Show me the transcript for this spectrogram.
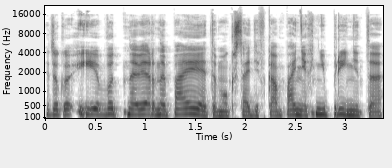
и, только... и вот, наверное, поэтому поэтому, кстати, в компаниях не принято,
